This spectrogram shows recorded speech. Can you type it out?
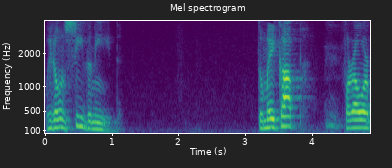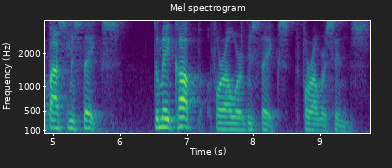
We don't see the need to make up for our past mistakes, to make up for our mistakes, for our sins.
